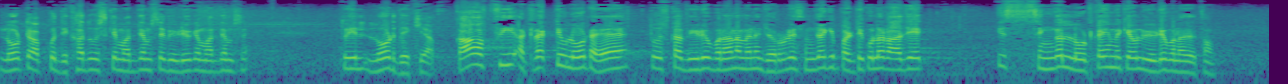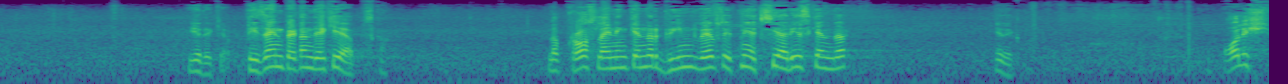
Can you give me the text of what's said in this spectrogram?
लोट आपको दिखा दूँ इसके माध्यम से, वीडियो के माध्यम से। तो ये लोट देखिए आप। काफ़ी अट्रैक्टिव लोट आया है तो इसका वीडियो बनाना मैंने ज़रूरी समझा कि पर्टिकुलर आज एक इस सिंगल लोट का ही मैं केवल वीडियो बना देता हूँ। ये देखिए आप, डिज़ाइन पैटर्न देखिए आप इसका। मतलब क्रॉस लाइनिंग के अंदर, ग्रीन वेव्स इतनी अच्छी आ रही है इसके अंदर। ये देखो। पॉलिश,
